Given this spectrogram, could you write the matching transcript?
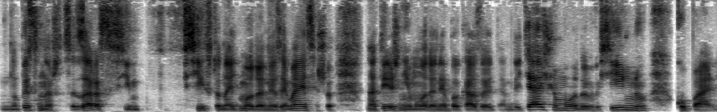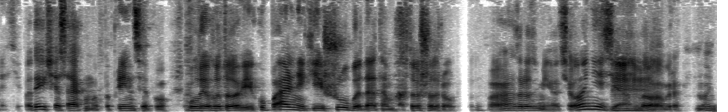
написано, що це зараз всім всі, хто навіть модою не займається, що на тижні моди не показують там дитячу моду, весільну, купальники. По тих часах ми по принципу були готові і купальники, і шуби, да там хто що зробив. А, Зрозуміло, цього не mm-hmm. Добре. Ну,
